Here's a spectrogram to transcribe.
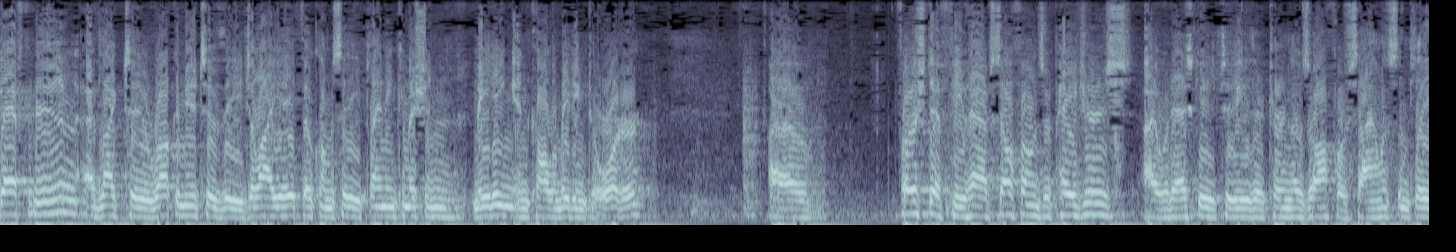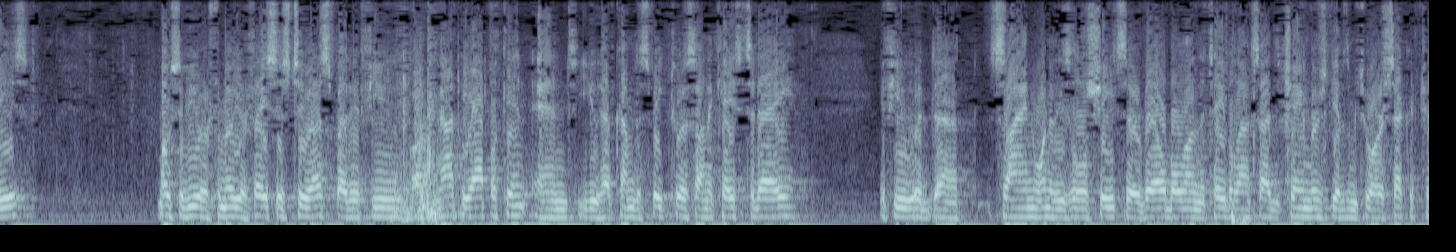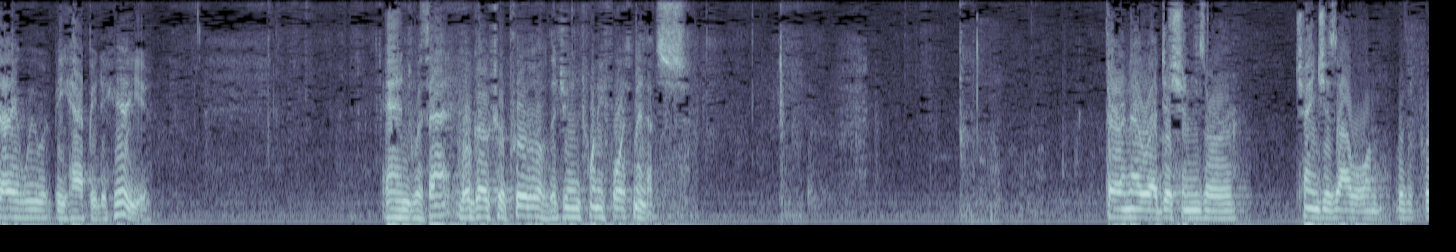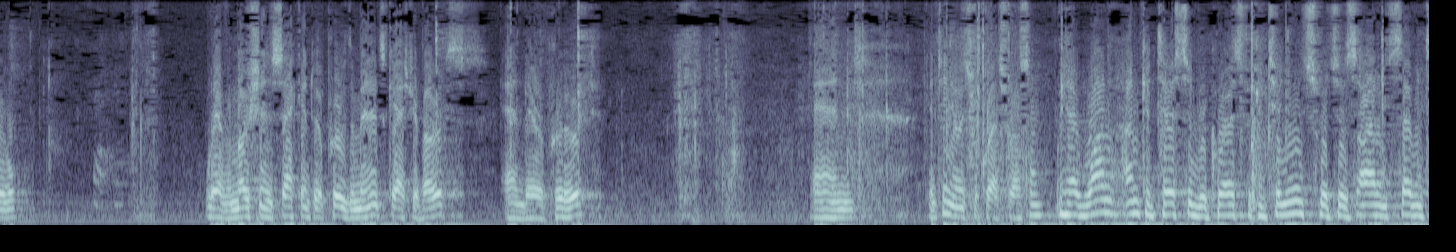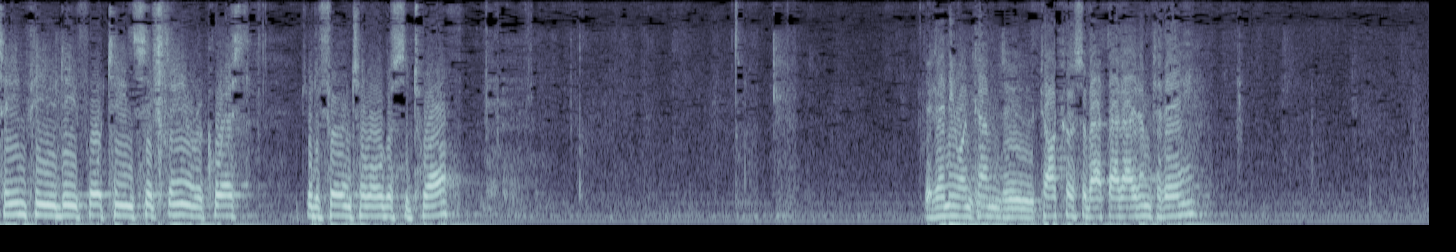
Good afternoon. I'd like to welcome you to the July 8th Oklahoma City Planning Commission meeting and call the meeting to order. Uh, First, if you have cell phones or pagers, I would ask you to either turn those off or silence them, please. Most of you are familiar faces to us, but if you are not the applicant and you have come to speak to us on a case today, if you would uh, sign one of these little sheets They're available on the table outside the chambers, give them to our secretary, we would be happy to hear you. And with that, we'll go to approval of the June 24th minutes. There are no additions or changes. I will move approval. We have a motion and a second to approve the minutes. Cast your votes, and they're approved. And continuance request, Russell. We have one uncontested request for continuance, which is item 17, PUD 1416, a request to defer until August the 12th. Did anyone come to talk to us about that item today?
